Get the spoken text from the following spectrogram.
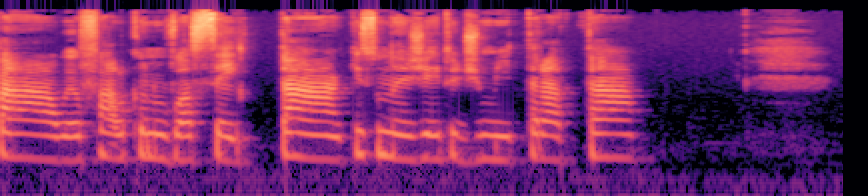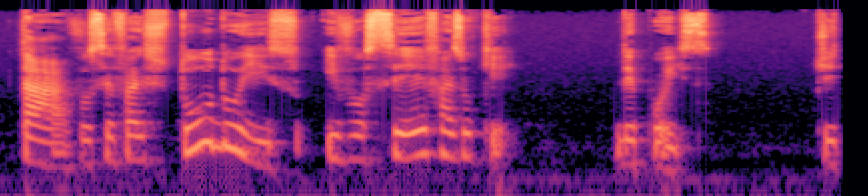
pau, eu falo que eu não vou aceitar, que isso não é jeito de me tratar. Tá, você faz tudo isso e você faz o quê? Depois de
